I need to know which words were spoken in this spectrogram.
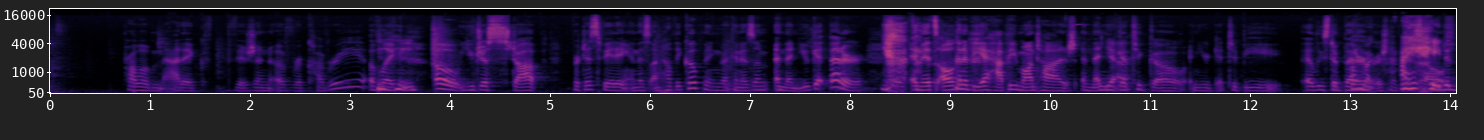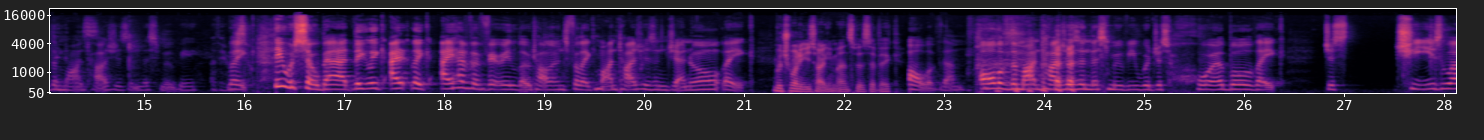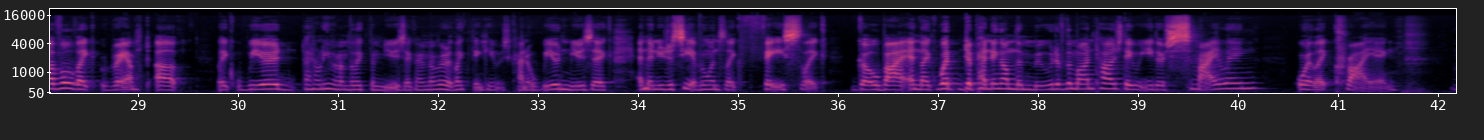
problematic vision of recovery of like, mm-hmm. oh, you just stop participating in this unhealthy coping mechanism and then you get better. and it's all going to be a happy montage and then you Yeah. get to go and you get to be at least a better Oh my- version of yourself. I hated the And it was- montages in this movie. Oh, they were so like they were so bad. Like like I like I have a very low tolerance for like montages in general. Like which one are you talking about in specific all of them. All of the montages in this movie were just horrible, like just cheese level, like ramped up, like weird. I don't even remember like the music. I remember like thinking it was kind of weird music, and then you just see everyone's like face like go by, and like what depending on the mood of the montage, they were either smiling or like crying,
